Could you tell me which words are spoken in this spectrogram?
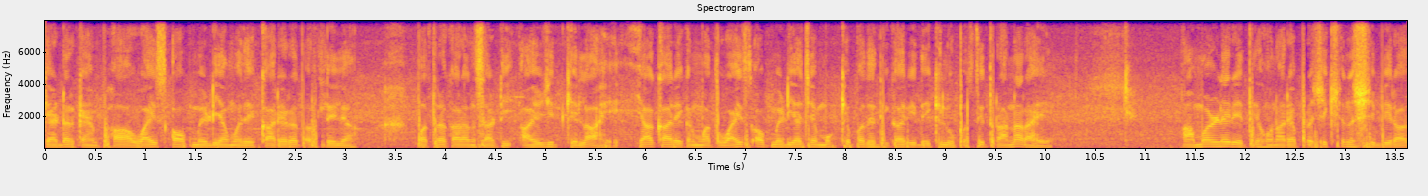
कॅडर कॅम्प हा व्हॉईस ऑफ मीडियामध्ये कार्यरत असलेल्या पत्रकारांसाठी आयोजित केला आहे. या कार्यक्रमात व्हॉईस ऑफ मीडियाचे मुख्य पदाधिकारी देखील उपस्थित राहणार आहे. अमळनेर येथे होणाऱ्या प्रशिक्षण शिबिरात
